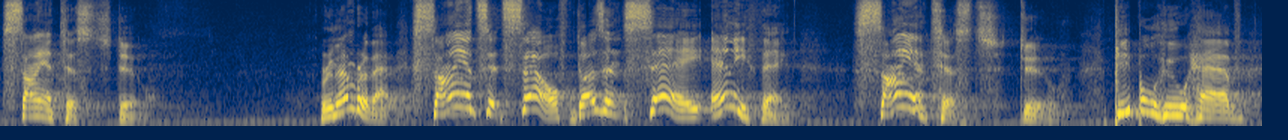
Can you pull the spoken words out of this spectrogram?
scientists do. Remember that. Science itself doesn't say anything, scientists do. People who have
